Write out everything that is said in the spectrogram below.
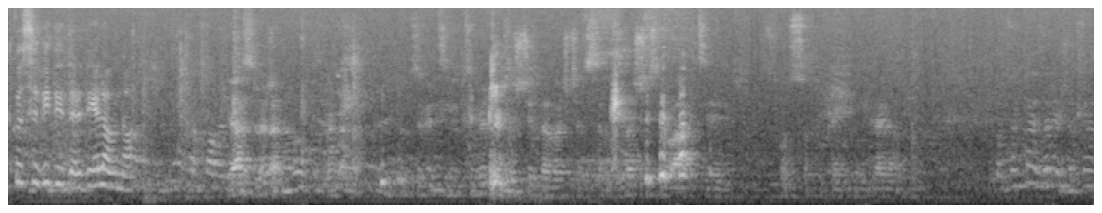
Tako se vidi, da je delovno. Ja, seveda. Civilna zaščita vaš čas, vaš čas v akciji, so tukaj in grejo. Pa tako je zarišen, to je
